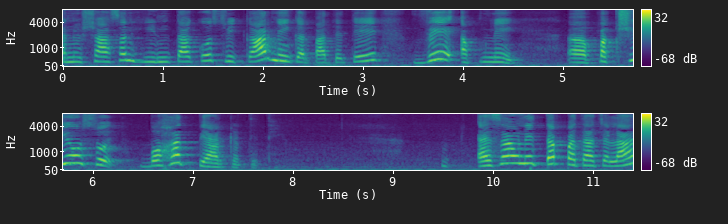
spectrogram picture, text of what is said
अनुशासनहीनता को स्वीकार नहीं कर पाते थे। वे अपने पक्षियों से बहुत प्यार करते थे। ऐसा उन्हें तब पता चला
